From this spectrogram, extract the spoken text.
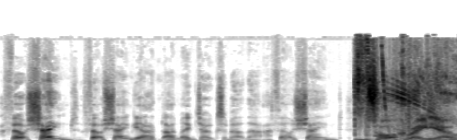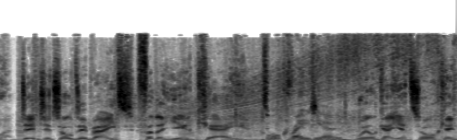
I felt ashamed. I felt ashamed. Yeah, I, I made jokes about that. I felt ashamed. Talk Radio. Digital debate for the UK. Talk Radio. We'll get you talking.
